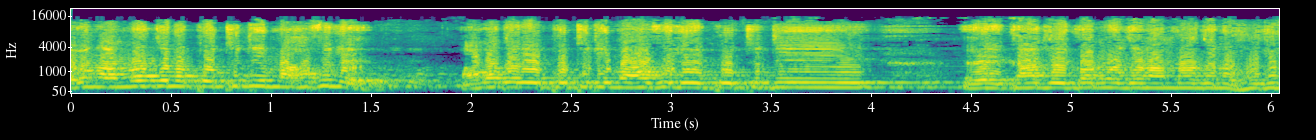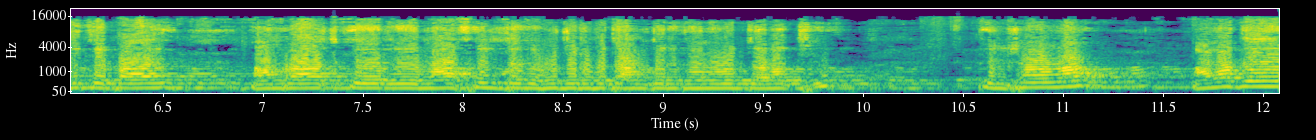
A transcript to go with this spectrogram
এবং আমরা যেন প্রতিটি মাহফিলে, আমাদের এই প্রতিটি মাহফিলে প্রতিটি কাজে কর্মে যেন আমরা যেন হুজুরকে পাই। আমরা আজকের মাহফিল থেকে হুজুরের প্রতি আন্তরিক অনুরোধ জানাচ্ছি। ইনশাআল্লাহ, আমাদের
